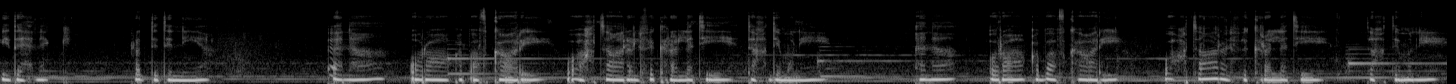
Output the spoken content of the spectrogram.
في ذهنك. ردد النية. أنا أراقب أفكاري وأختار الفكرة التي تخدمني. أنا أراقب أفكاري وأختار الفكرة التي تخدمني.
